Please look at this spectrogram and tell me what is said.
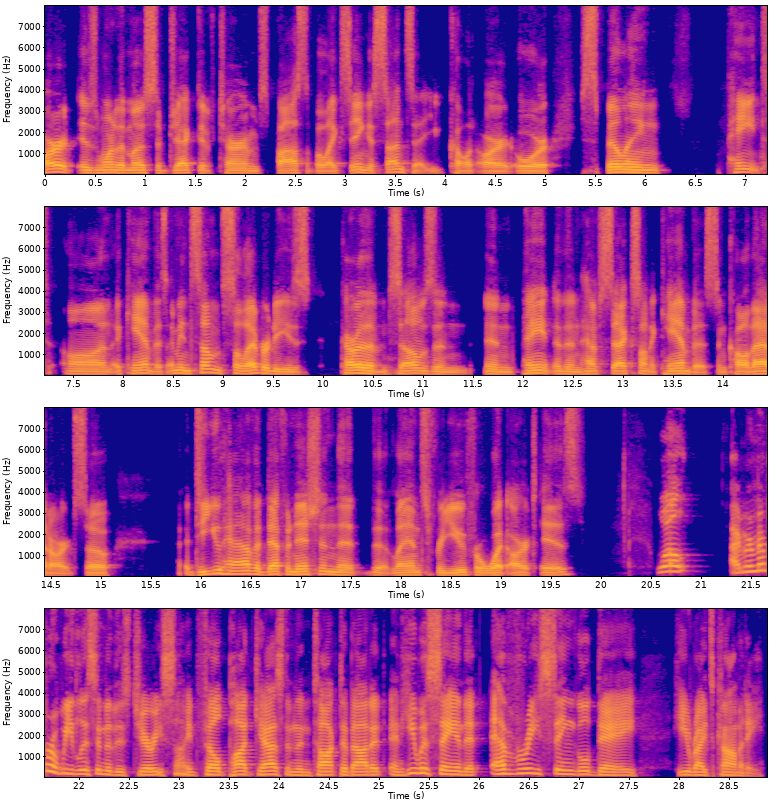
art is one of the most subjective terms possible. Like seeing a sunset, you call it art, or spilling paint on a canvas. I mean, some celebrities cover themselves in in paint and then have sex on a canvas and call that art. So, uh, do you have a definition that that lands for you for what art is? Well, I remember we listened to this Jerry Seinfeld podcast and then talked about it, and he was saying that every single day he writes comedy.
